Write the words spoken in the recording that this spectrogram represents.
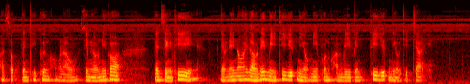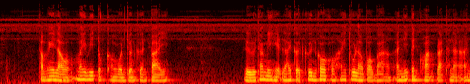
พระสงฆ์เป็นที่พึ่งของเรา สิ่งเหล่านี้ก็เป็นสิ่งที่อย่างน้อยๆเราได้มีที่ยึดเหนี่ยวมีคุณความดีเป็นที่ยึดเหนี่ยวจิตใจทำให้เราไม่วิตกกังวลจนเกินไป หรือถ้ามีเหตุร้ายเกิดขึ้นก็ขอให้ทุเราเบาบาง อันนี้เป็นความปรารถนาอัน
